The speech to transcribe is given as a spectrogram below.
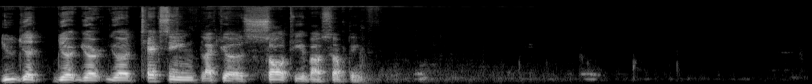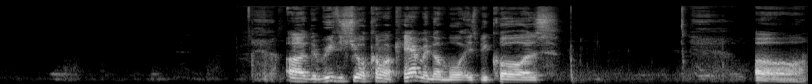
You just you're you're you're texting like you're salty about something. Uh, the reason she don't come on camera no more is because uh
